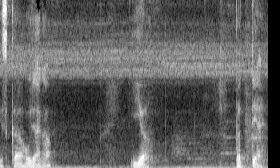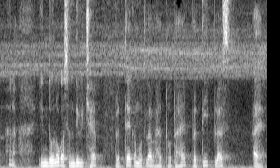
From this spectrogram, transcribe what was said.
इसका हो जाएगा य, प्रत्यय, है ना? इन दोनों का संधि विच्छेद प्रत्यय का मतलब है, होता है प्रति प्लस अय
